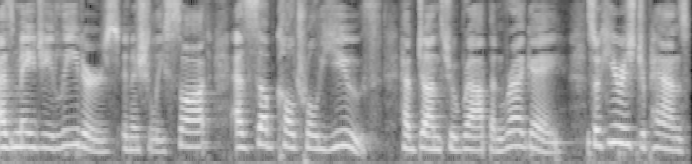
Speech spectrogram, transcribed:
As Meiji leaders initially sought, as subcultural youth have done through rap and reggae. So here is Japan's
